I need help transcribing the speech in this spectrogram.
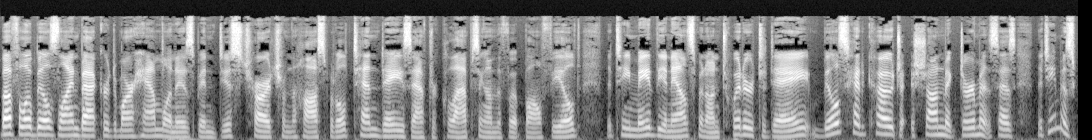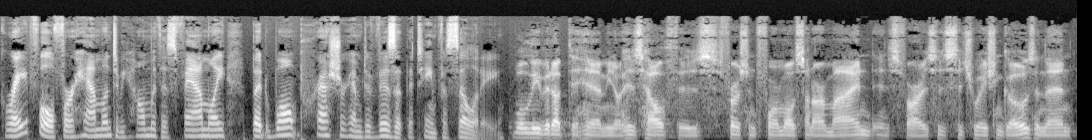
Buffalo Bills linebacker Damar Hamlin has been discharged from the hospital 10 days after collapsing on the football field. The team made the announcement on Twitter today. Bills head coach Sean McDermott says the team is grateful for Hamlin to be home with his family, but won't pressure him to visit the team facility. We'll leave it up to him. You know, his health is first and foremost on our mind as far as his situation goes, and then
